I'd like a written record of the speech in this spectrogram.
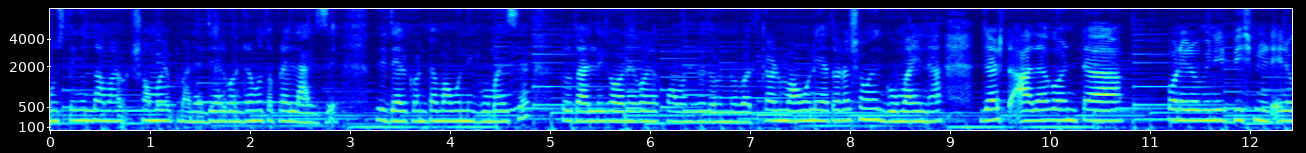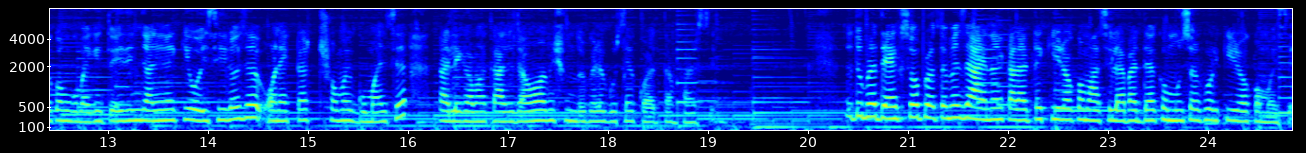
মুছতে কিন্তু আমার সময় মানে দেড় ঘণ্টার মতো প্রায় লাগছে। যে দেড় ঘণ্টা মামুনি ঘুমাইছে, তো তার লেগে অনেক অনেক মামুনিরও ধন্যবাদ। কারণ মামুনি এতটা সময় ঘুমায় না জাস্ট আধা ঘণ্টা পনেরো মিনিট, বিশ মিনিট এরকম ঘুমাই কিন্তু এই দিন জানি না কি হয়েছিল যে অনেকটা সময় ঘুমাইছে, তার লেগে আমার কাজটাও আমি সুন্দর করে গুছাই করতাম পারছি তো তোমরা দেখছ প্রথমে যে আয়নার কালারটা কীরকম আসছিল আবার দেখো মুসার পর কীরকম হয়েছে।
